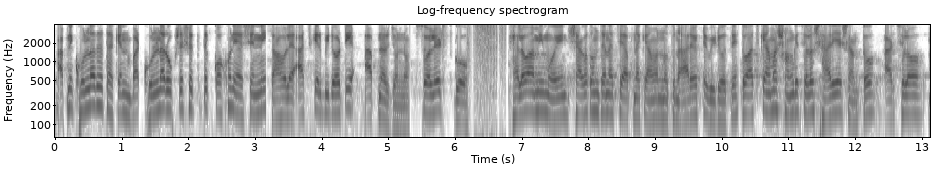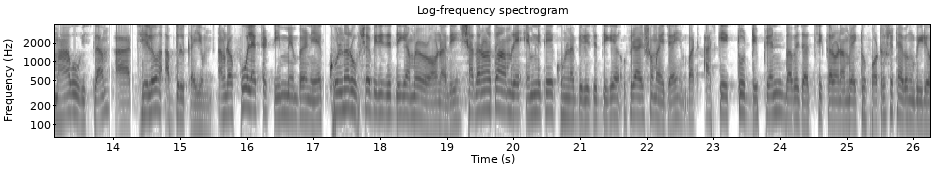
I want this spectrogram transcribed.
আপনি খুলনাতে থাকেন বা খুলনা রূপসা সেতুতে কখনই আসেননি, তাহলে আজকের ভিডিওটি আপনার জন্য। সো লেটস গো হ্যালো, আমি মঈন। স্বাগতম জানাচ্ছি আপনাকে আমার নতুন আরও একটা ভিডিওতে। তো আজকে আমার সঙ্গে ছিল শাহরিয়া শান্ত, আর ছিল মাহবুব ইসলাম, আর ছিল আব্দুল কাইম আমরা ফুল একটা টিম মেম্বার নিয়ে খুলনা রূপসা ব্রিজের দিকে আমরা রওনা দিই। সাধারণত আমরা এমনিতে খুলনা ব্রিজের দিকে প্রায় সময় যাই বাট আজকে একটু ডিফারেন্ট ভাবে যাচ্ছি, কারণ আমরা একটু ফটোশুট এবং ভিডিও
